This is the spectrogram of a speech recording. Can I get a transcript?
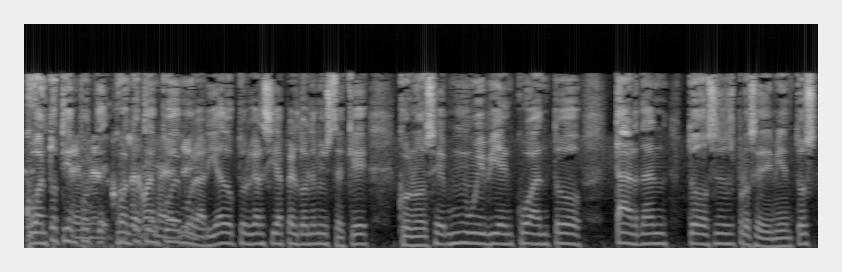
¿Cuánto tiempo, te, ¿cuánto tiempo de demoraría, doctor García? Perdóneme usted que conoce muy bien cuánto tardan todos esos procedimientos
